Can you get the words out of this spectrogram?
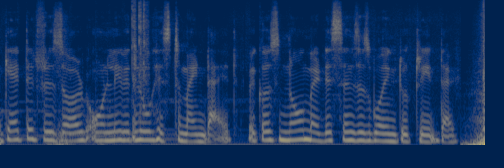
get it resolve only with low histamine diet because no medicine is going to treat that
